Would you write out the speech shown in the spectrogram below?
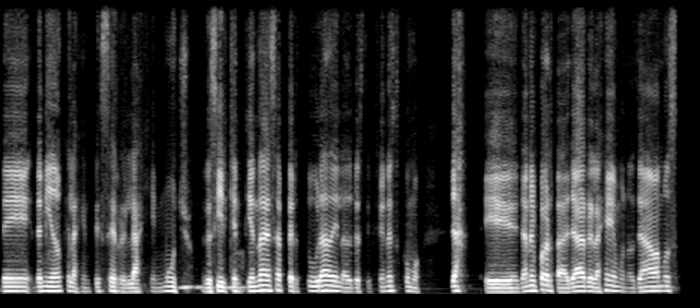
de, de, miedo que la gente se relaje mucho. Es decir, que entienda esa apertura de las restricciones como, ya, eh, ya no importa, ya relajémonos, ya vamos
